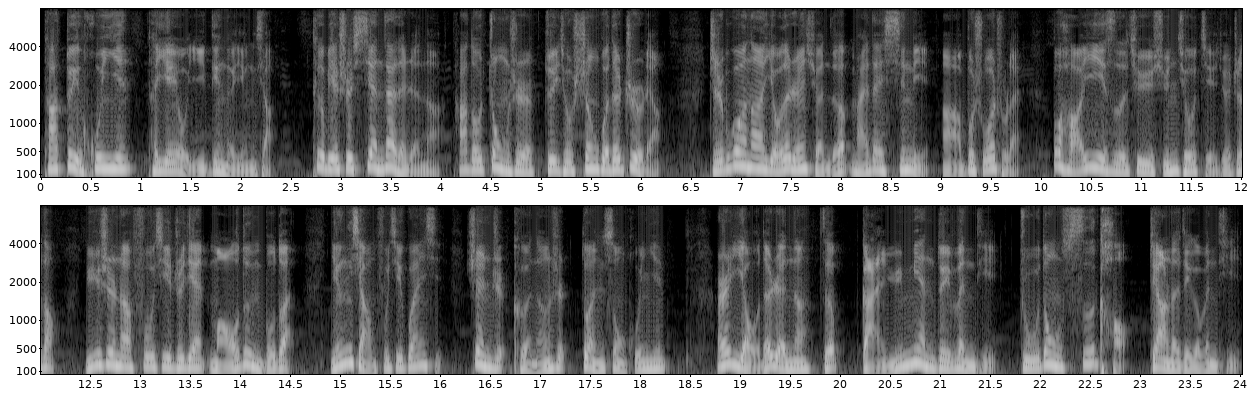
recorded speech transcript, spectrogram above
它对婚姻它也有一定的影响。特别是现在的人呢，他都重视追求生活的质量，只不过呢，有的人选择埋在心里啊，不说出来，不好意思去寻求解决之道。于是呢，夫妻之间矛盾不断，影响夫妻关系，甚至可能是断送婚姻。而有的人呢，则敢于面对问题，主动思考这样的这个问题，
